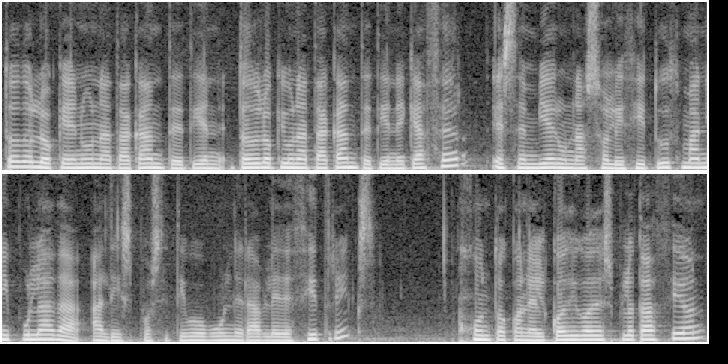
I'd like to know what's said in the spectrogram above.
Todo lo, que un atacante tiene, todo lo que un atacante tiene que hacer es enviar una solicitud manipulada al dispositivo vulnerable de Citrix junto con el código de explotación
